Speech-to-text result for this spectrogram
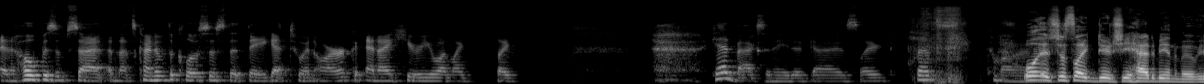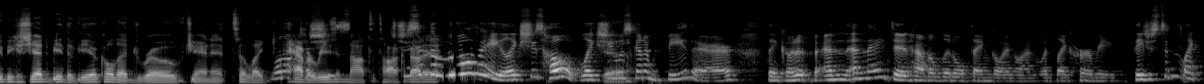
And Hope is upset, and that's kind of the closest that they get to an arc. And I hear you on like like get vaccinated, guys. Like that's come on. Well, it's just like, dude, she had to be in the movie because she had to be the vehicle that drove Janet to like Well, have a reason not to talk about it. she's in the movie. Like she's Hope. Like she Yeah. was gonna be there. They could have, and and they did have a little thing going on with like her being. They just didn't like.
